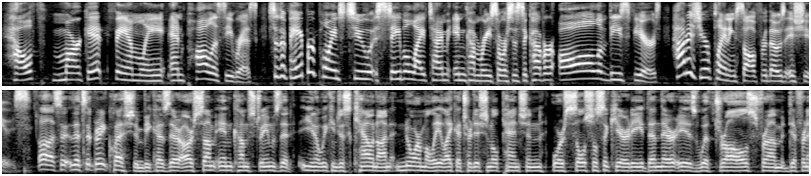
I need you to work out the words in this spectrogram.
health, market, family, and policy risk. So the paper points to stable lifetime income resources to cover all of these fears. How does your planning solve for those issues? Oh, that's a, that's a great question because there are some income streams that you know we can just count on normally, like a traditional pension or Social Security. Then there is withdrawals from different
